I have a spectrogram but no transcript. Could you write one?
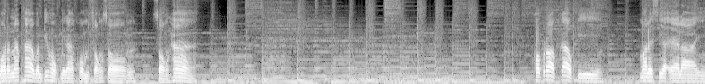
มรณภาพวันที่ 6 มีนาคม 2225ครบรอบ 9 ปี มาเลเซียแอร์ไลน์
